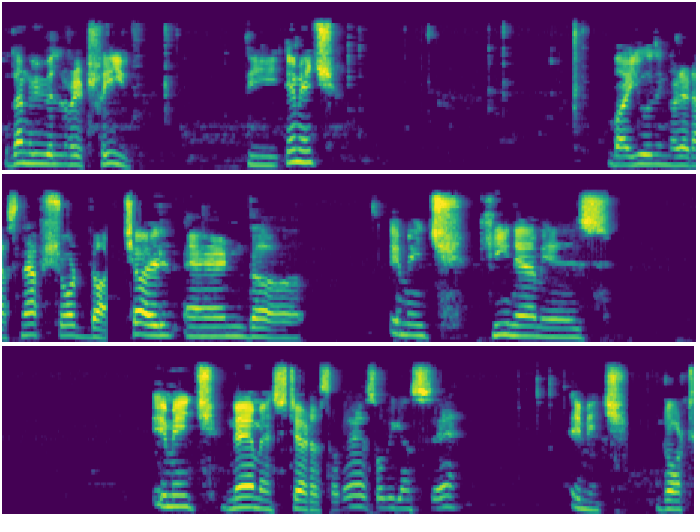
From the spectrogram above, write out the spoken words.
So then we will retrieve the image by using the data snapshot dot child and the image key name is image name and status okay? So we can say image dot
